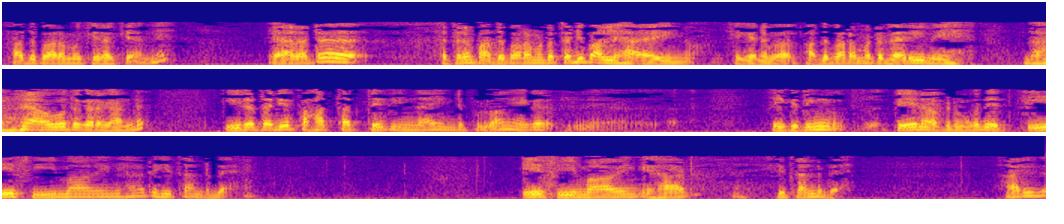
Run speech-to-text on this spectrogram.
පදපරම කියලා කියන්නේ එයාලට එතන පදපරමටත් වැඩි පල්ලෙහා අය ඉන්නවා. ඒ කියන්නේ පදපරමට බැරි මේ ධර්මය අවබෝධ කරගන්න ඊටත් වැඩිය පහත් තත්ත්වයක ඉන්න අය ඉන්න පුළුවන්. ඒක ඒක ඉතින් පේනවා අපිට. මොකද ඒ සීමාවෙන් එහාට හිතන්න බෑ. ඒ සීමාවෙන් එහාට හිතන්න බෑ. හරිද?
